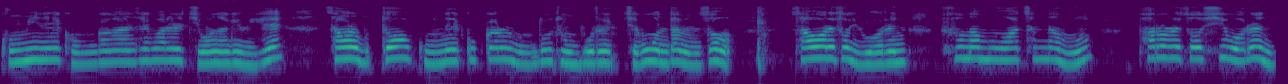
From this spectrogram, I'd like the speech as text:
국민의 건강한 생활을 지원하기 위해 4월부터 국내 꽃가루 농도 정보를 제공한다면서 4월에서 6월은 소나무와 참나무, 8월에서 10월은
